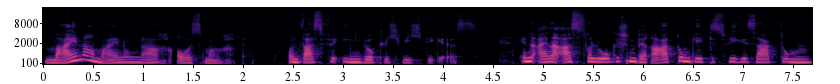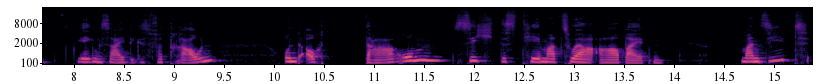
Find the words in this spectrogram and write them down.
meiner Meinung nach ausmacht und was für ihn wirklich wichtig ist. In einer astrologischen Beratung geht es, wie gesagt, um gegenseitiges Vertrauen, und auch darum, sich das Thema zu erarbeiten. Man sieht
